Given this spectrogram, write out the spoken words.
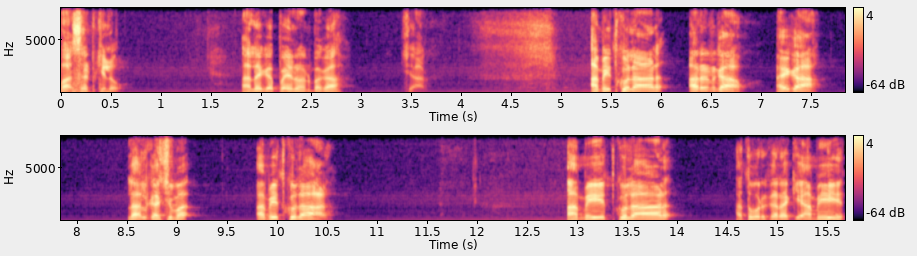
बासष्ट किलो. आलं का पहिलवान बघा? चार. अमित कुलाळ अरणगाव. आहे का? लाल काशिमा अमित कुलाळ. अमित कुलाळ. हातवर करा की अमित.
